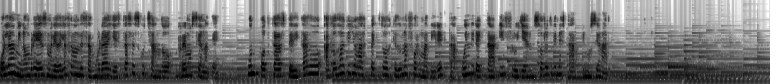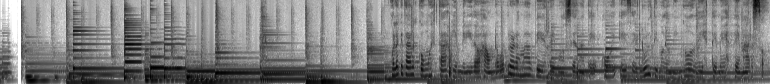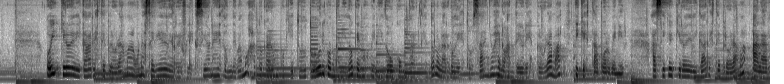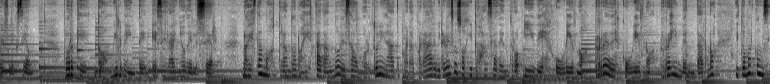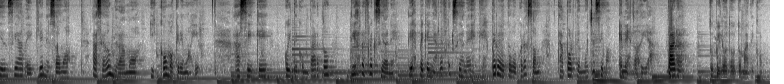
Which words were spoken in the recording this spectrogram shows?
Hola, mi nombre es María de la Fernández Zamora y estás escuchando Remocionate, un podcast dedicado a todos aquellos aspectos que de una forma directa o indirecta influyen sobre tu bienestar emocional. Tal? ¿Cómo estás? Bienvenidos a un nuevo programa de Remocionate. Hoy es el último domingo de este mes de marzo. Hoy quiero dedicar este programa a una serie de reflexiones donde vamos a tocar un poquito todo el contenido que hemos venido compartiendo a lo largo de estos años en los anteriores programas y que está por venir. Así que quiero dedicar este programa a la reflexión, porque 2020 es el año del ser nos está mostrando, nos está dando esa oportunidad para parar, mirar esos ojitos hacia adentro y descubrirnos, redescubrirnos, reinventarnos y tomar conciencia de quiénes somos, hacia dónde vamos y cómo queremos ir. Así que hoy te comparto 10 reflexiones, 10 pequeñas reflexiones que espero de todo corazón te aporten muchísimo en estos días. Para tu piloto automático.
